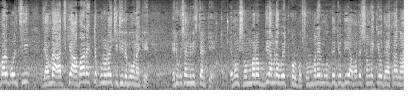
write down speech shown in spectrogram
আবার বলছি যে আমরা আজকে আবার একটা পুনরায় চিঠি দেবো ওনাকে এডুকেশন মিনিস্টারকে এবং সোমবার অবধি আমরা ওয়েট করব। সোমবারের মধ্যে যদি আমাদের সঙ্গে কেউ দেখা না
